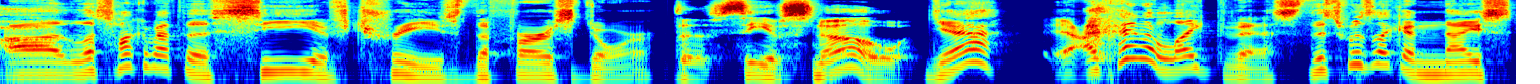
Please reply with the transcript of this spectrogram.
Uh, let's talk about the Sea of Trees, the first door. the Sea of Snow. Yeah. I kind of liked this. This was like a nice.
